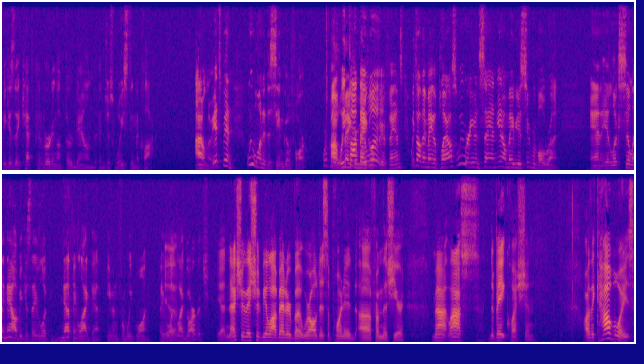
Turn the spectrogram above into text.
because they kept converting on third down and just wasting the clock. I don't know. It's been, we wanted to see him go far. We're both Uh, we Baker they Mayfield fans. We thought they made the playoffs. We were even saying, you know, maybe a Super Bowl run. And it looks silly now because they look nothing like that, even from week one. They've Yeah. looked like garbage. Yeah, next year they should be a lot better, but we're all disappointed uh, from this year. Matt, last debate question: Are the Cowboys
